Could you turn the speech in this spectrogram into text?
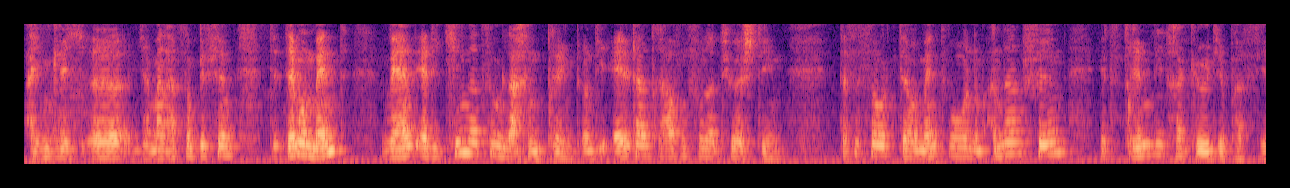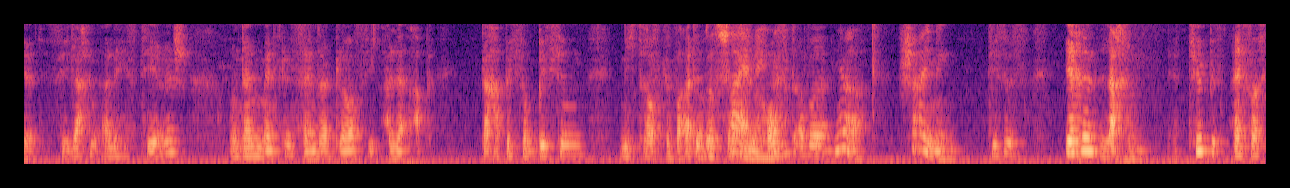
Eigentlich, äh, ja, man hat so ein bisschen. Der Moment, während er die Kinder zum Lachen bringt und die Eltern draußen vor der Tür stehen. Das ist so der Moment, wo in einem anderen Film jetzt drin die Tragödie passiert. Sie lachen alle hysterisch und dann metzelt Santa Claus sie alle ab. Da habe ich so ein bisschen nicht drauf gewartet, Das nicht drauf Shining, gehofft, aber ja, Shining. Dieses irre Lachen. Typ ist einfach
